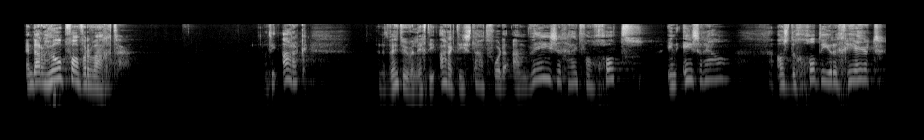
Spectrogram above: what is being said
En daar hulp van verwachten. Want die ark, en dat weet u wellicht, die ark die staat voor de aanwezigheid van God in Israël. Als de God die regeert.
